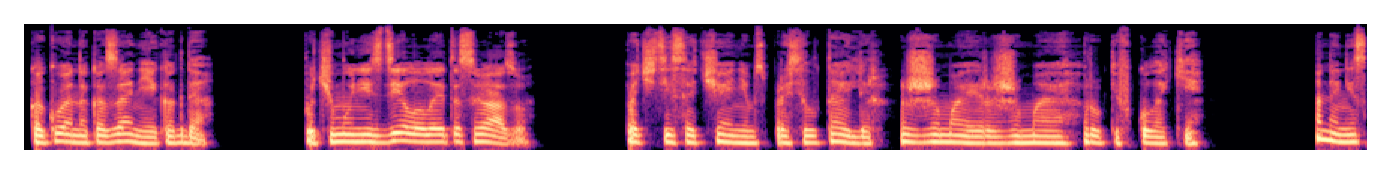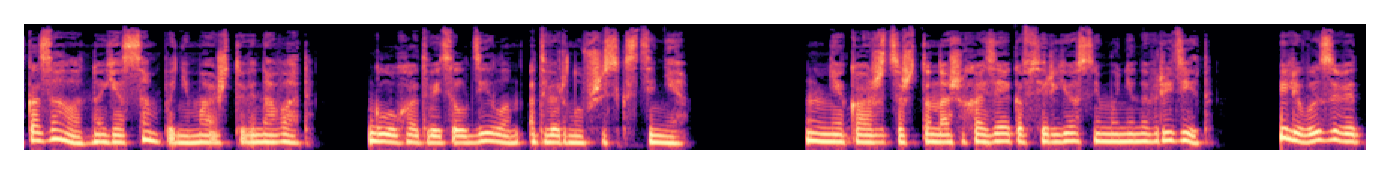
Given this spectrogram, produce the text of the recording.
Какое наказание и когда? Почему не сделала это сразу? Почти с отчаянием спросил Тайлер, сжимая и разжимая руки в кулаки. Она не сказала, но я сам понимаю, что виноват, глухо ответил Дилан, отвернувшись к стене. Мне кажется, что наша хозяйка всерьез ему не навредит или вызовет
